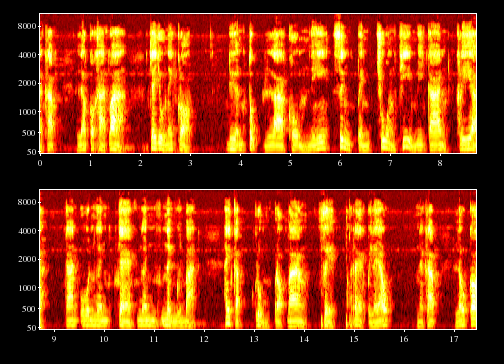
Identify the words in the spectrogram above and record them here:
นะครับ แล้วก็คาดว่าจะอยู่ในกรอบ เดือนตุลาคมนี้ซึ่งเป็นช่วงที่มีการเคลียร์การโอนเงินแจกเงิน 10,000 บาท ให้กับกลุ่มเปราะบางเฟสแรกไปแล้วนะครับ แล้วก็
